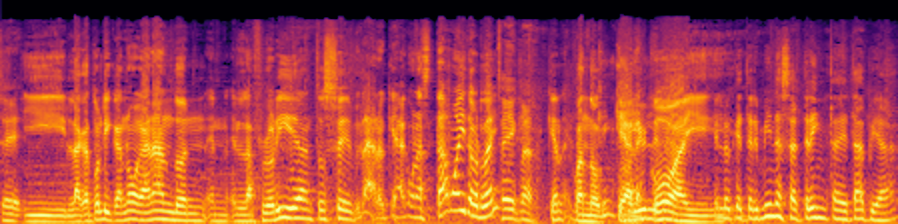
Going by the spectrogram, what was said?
Sí. Y la Católica no ganando en, en- la Florida. Entonces, claro, queda con una. ¿Estábamos ahí, te acordás? Sí, claro. Que- Cuando queda la escoba y. En lo que terminas a 30 de tapia.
